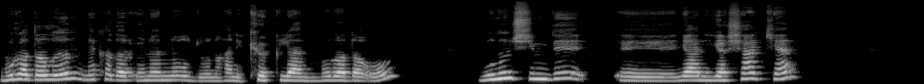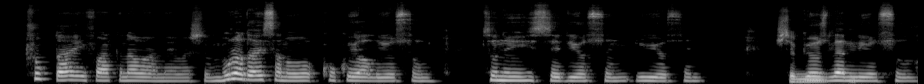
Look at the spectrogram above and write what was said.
buradalığın ne kadar önemli olduğunu hani köklen burada ol. Bunun şimdi eee, yani yaşarken çok daha iyi farkına varmaya başladım. Buradaysan o kokuyu alıyorsun, tınıyı hissediyorsun, duyuyorsun, İşte gözlemliyorsun.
